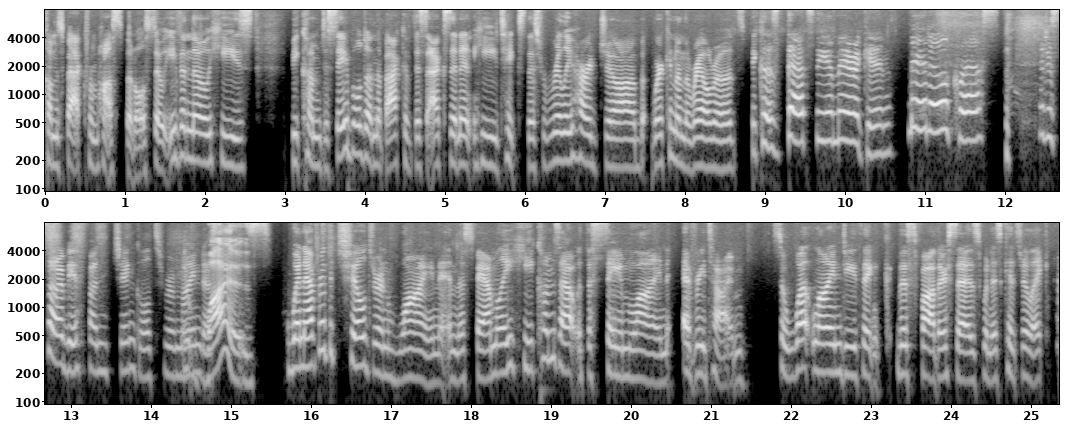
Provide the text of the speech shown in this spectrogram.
comes back from hospital. So even though he's become disabled on the back of this accident, he takes this really hard job working on the railroads because that's the American middle class. I just thought it'd be a fun jingle to remind it us was. whenever the children whine in this family, he comes out with the same line every time. So, what line do you think this father says when his kids are like, I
